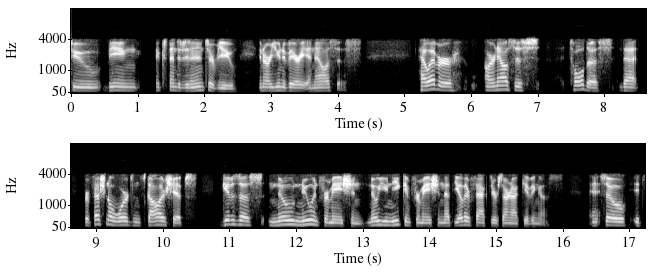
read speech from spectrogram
to being extended in an interview in our univariate analysis. However, our analysis told us that professional awards and scholarships gives us no new information, no unique information that the other factors are not giving us. And so it's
